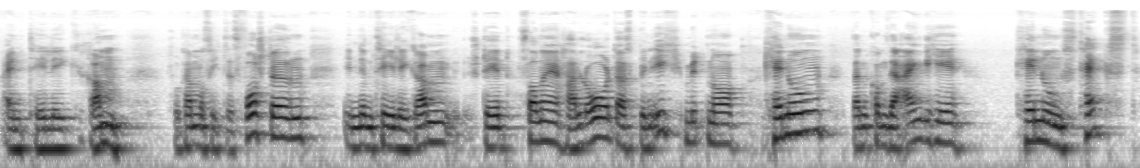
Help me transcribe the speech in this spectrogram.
ein Telegramm. So kann man sich das vorstellen. In dem Telegramm steht vorne Hallo, das bin ich mit einer Kennung. Dann kommt der eigentliche Kennungstext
